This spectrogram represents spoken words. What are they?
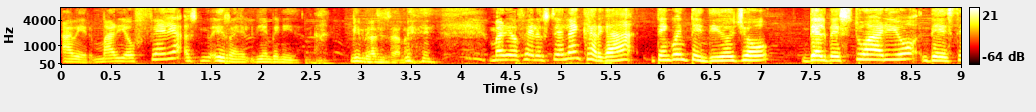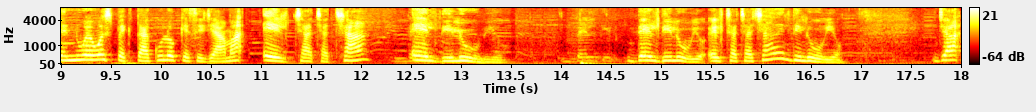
A ver, María Ofelia, Israel, bienvenida. Bienvenida. Gracias, Ana. María Ofelia, usted es la encargada, tengo entendido yo, del vestuario de este nuevo espectáculo que se llama El Chachachá, El Diluvio. Del Dil- Del Diluvio, El Chachachá del Diluvio. Ya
